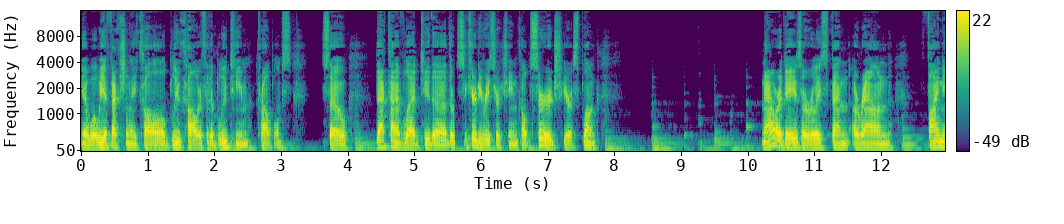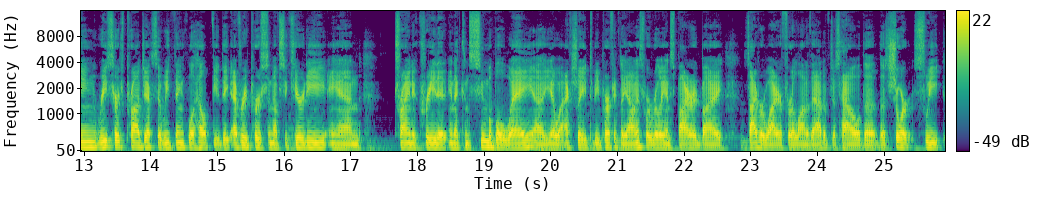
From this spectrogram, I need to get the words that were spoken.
you know, what we affectionately call blue collar for the blue team problems. So that kind of led to the, the security research team called SURGe here at Splunk. Now our days are really spent around finding research projects that we think will help the, the every person of security and trying to create it in a consumable way. Uh, you know, actually, to be perfectly honest, we're really inspired by CyberWire for a lot of that, of just how the the short, sweet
